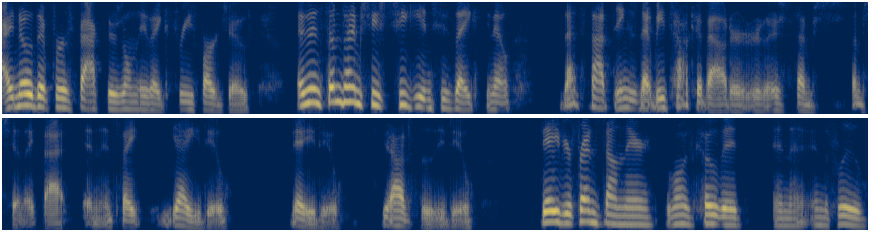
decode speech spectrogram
I know that for a fact. There's only like three fart jokes, and then sometimes she's cheeky and she's like, you know, that's not things that we talk about, or, or there's some some shit like that. And it's like, yeah, you do. Yeah, you do. You absolutely do. Dave, your friend's down there, the one with COVID and the and the flu.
